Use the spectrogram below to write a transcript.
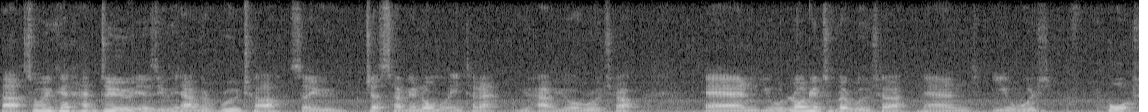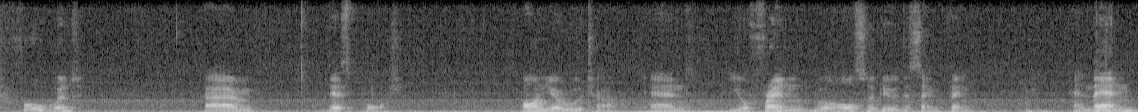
Uh, so what you can do is you can have a router, so you just have your normal internet, you have your router, and you would log into the router, and you would port forward um, this port on your router and your friend will also do the same thing. And then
